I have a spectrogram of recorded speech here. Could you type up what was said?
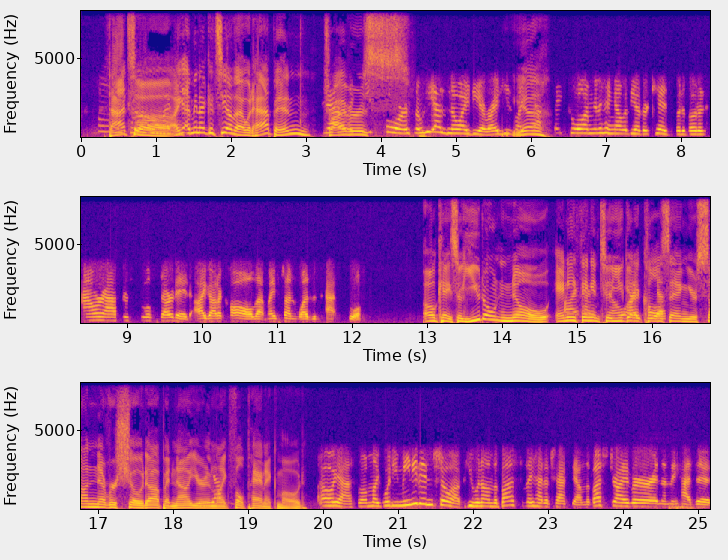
That's uh, I, I mean, I could see how that would happen. Yeah, like, Drivers. he's four, so he has no idea, right? He's like, Yeah. yeah. okay, cool, I'm going to hang out with the other kids. But about an hour after school started, I got a call that my son wasn't at school. Okay, so you don't know anything until you get a call idea. saying your son never showed up, and now you're in Yep. like full panic mode. Oh yeah, so I'm like, what do you mean he didn't show up? He went on the bus, so they had to track down the bus driver, and then they had to,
